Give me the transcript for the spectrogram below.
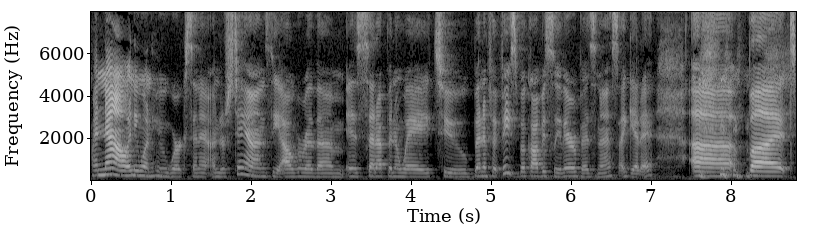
And now anyone who works in it understands the algorithm is set up in a way to benefit Facebook. Obviously, they're a business. I get it. Uh, but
